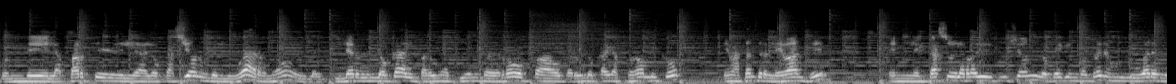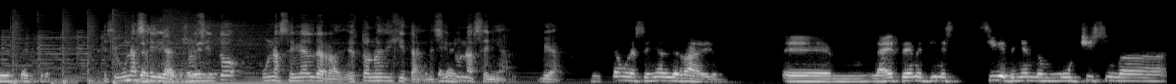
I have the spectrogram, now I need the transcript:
donde la parte de la locación del lugar, ¿no? el alquiler de un local para una tienda de ropa o para un local gastronómico, es bastante relevante. En el caso de la radiodifusión, lo que hay que encontrar es un lugar en el espectro. Es decir, una señal. Yo necesito una señal de radio. Esto no es digital, necesito una señal. Bien. Necesitamos una señal de radio. Eh, la FM tiene, sigue teniendo muchísima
